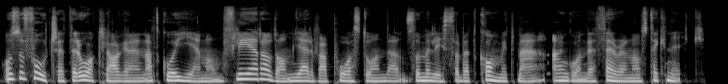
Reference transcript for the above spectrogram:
Och så fortsätter åklagaren att gå igenom flera av de järva påståenden som Elisabeth kommit med angående Theranos teknik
